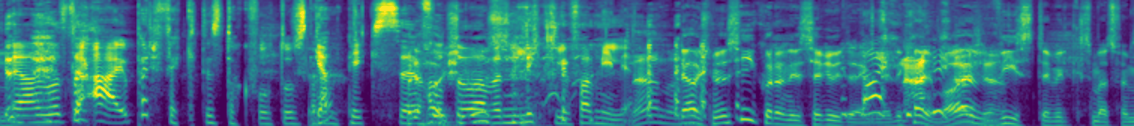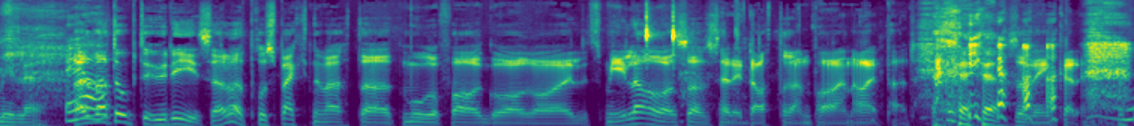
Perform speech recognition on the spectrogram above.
ja, Det er jo perfekte stokkfotos. det. det jo Scampics-foto av en lykkelig familie. Nei, nei. Det har ikke noe å si hvordan de ser ut, egentlig. De kan jo bare det vise til hvilken som helst familie. Hadde det vært opp til UDI, så hadde vært prospektene vært at mor og far går og smiler, og så ser de datteren på en iPad. Så vinker de.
